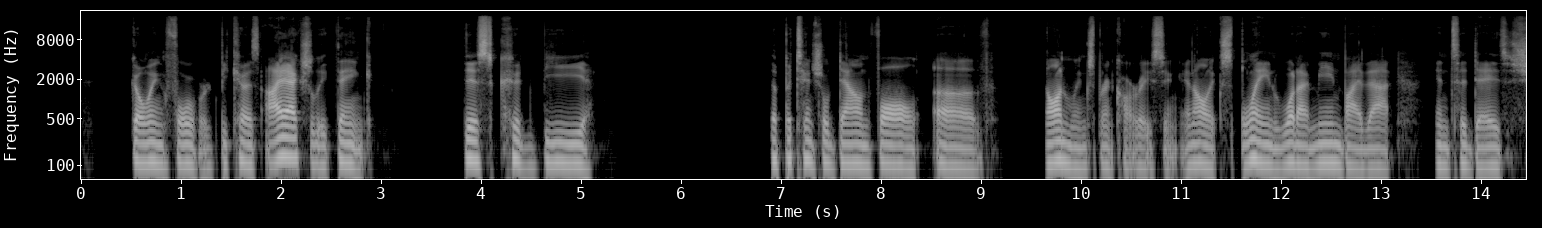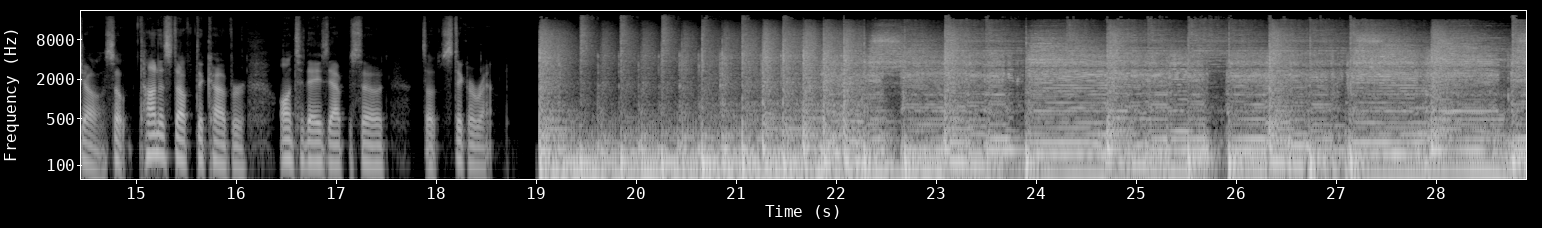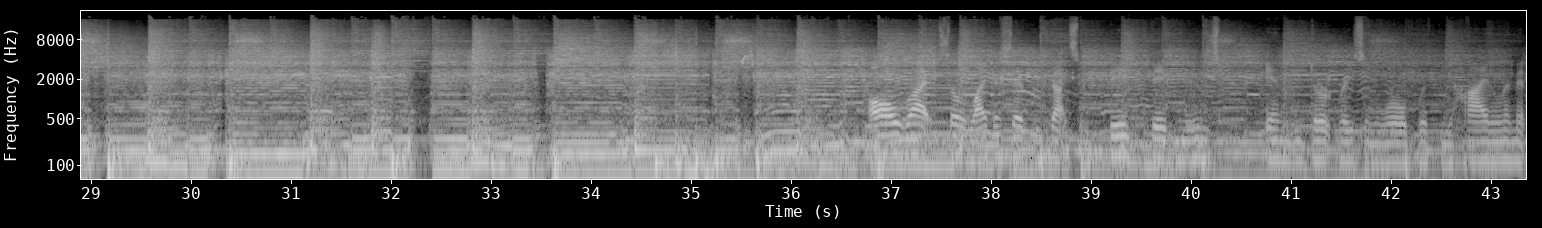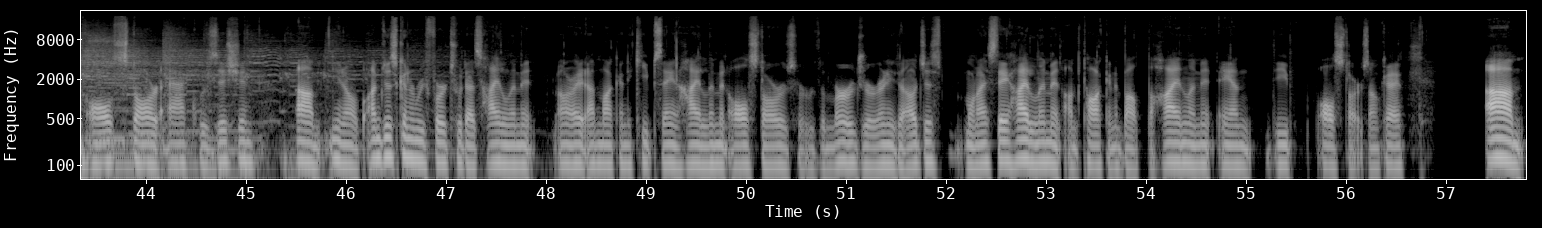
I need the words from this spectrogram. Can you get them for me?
going forward because I actually think this could be the potential downfall of non wing sprint car racing. And I'll explain what I mean by that in today's show. So, ton of stuff to cover on today's episode. So, stick around. Right. So, like I said, we've got some big, big news in the dirt racing world with the high limit all star acquisition. Um, you know, I'm just going to refer to it as high limit. All right. I'm not going to keep saying high limit all stars or the merger or anything. I'll just, when I say high limit, I'm talking about the high limit and the all stars. Okay. Um,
